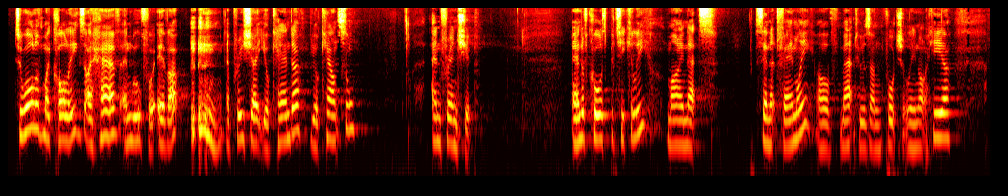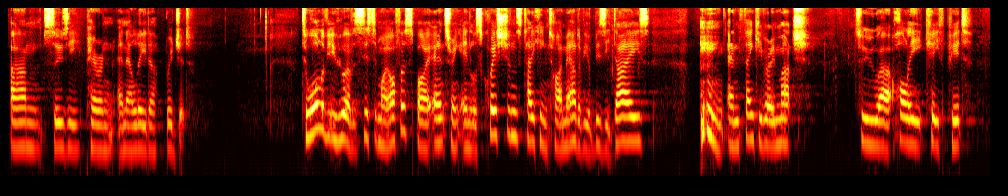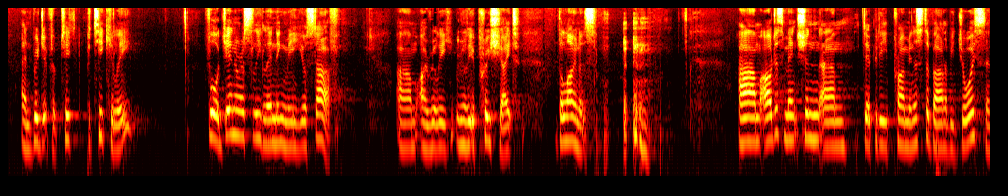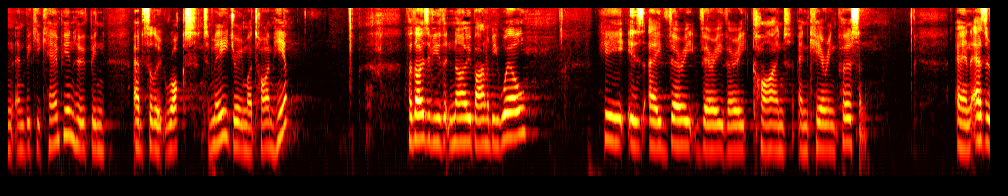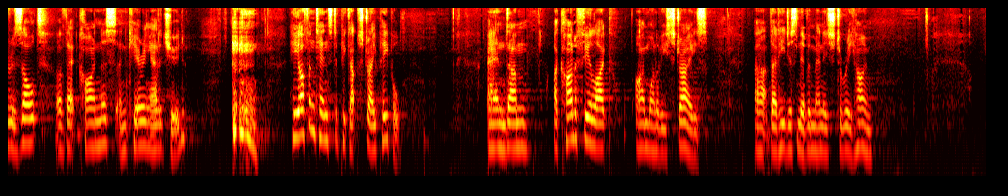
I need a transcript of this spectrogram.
To all of my colleagues, I have and will forever appreciate your candour, your counsel and friendship. And of course, particularly my Nats Senate family of Matt, who is unfortunately not here, um, Susie, Perin and our leader, Bridget. To all of you who have assisted my office by answering endless questions, taking time out of your busy days, and thank you very much to uh, Holly, Keith Pitt and Bridget for particularly for generously lending me your staff. Um, I really, really appreciate the loaners. um, I'll just mention um, Deputy Prime Minister Barnaby Joyce and, and Vikki Campion, who've been absolute rocks to me during my time here. For those of you that know Barnaby well, he is a very, very, very kind and caring person. And as a result of that kindness and caring attitude, he often tends to pick up stray people. And um, I kind of feel like I'm one of his strays uh, that he just never managed to rehome.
